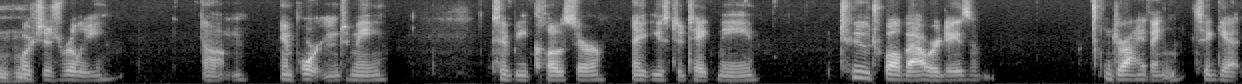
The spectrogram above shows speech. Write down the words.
Mhm. which is really um, important to me to be closer. It used to take me two 12-hour days of driving to get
